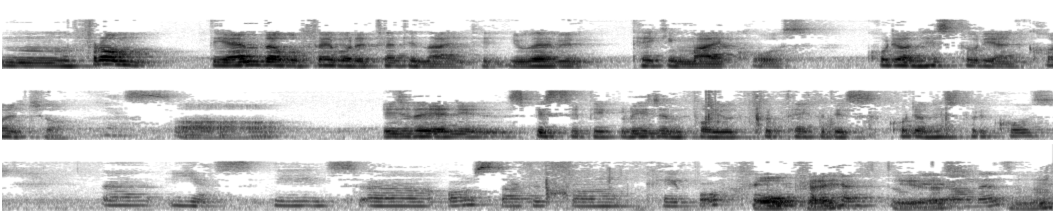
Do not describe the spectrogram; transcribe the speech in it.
mm, from the end of February 2019, you have been taking my course, Korean History and Culture. Yes. Uh, is there any specific reason for you to take this Korean history course? Uh, yes, it uh, all started from K-pop. if I Okay, have to yes. be honest. Mhm.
